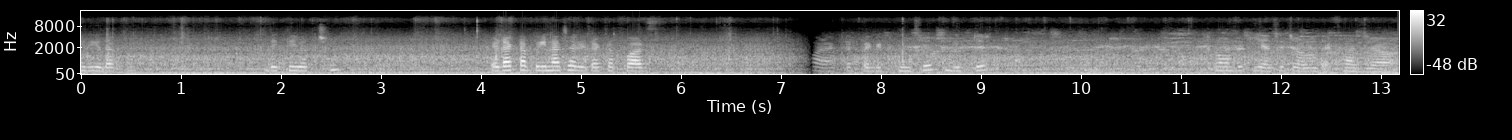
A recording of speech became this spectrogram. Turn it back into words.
এদিকে দেখো। দেখতেই পাচ্ছ? এটা একটা পেন আছে আর এটা একটা পার্স আর একটা প্যাকেট খুলছে গিফটের মধ্যে কি আছে? চলো দেখা যাক।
